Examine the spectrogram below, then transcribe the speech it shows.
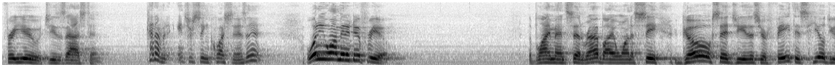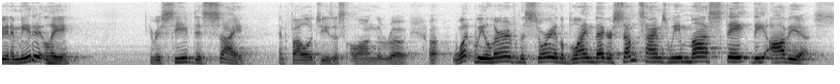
for you? Jesus asked him. Kind of an interesting question, isn't it? What do you want me to do for you? The blind man said, Rabbi, I want to see. Go, said Jesus, your faith has healed you. And immediately he received his sight and followed Jesus along the road. Uh, what we learn from the story of the blind beggar, sometimes we must state the obvious.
